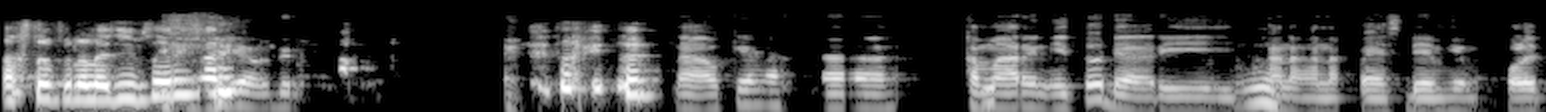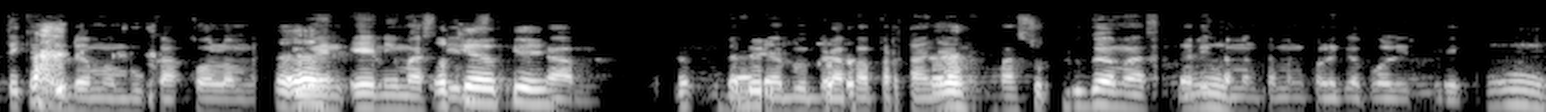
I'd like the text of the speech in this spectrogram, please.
Astagfirullahaladzim, sorry, sorry. Iya, udah. Nah oke okay, mas, uh, kemarin itu dari hmm. anak-anak PSDM Him Politik kan udah membuka kolom Q&A nih mas okay, di Instagram. Okay. Terus udah ada beberapa pertanyaan yang masuk juga mas dari hmm. teman-teman kolega politik. Hmm.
